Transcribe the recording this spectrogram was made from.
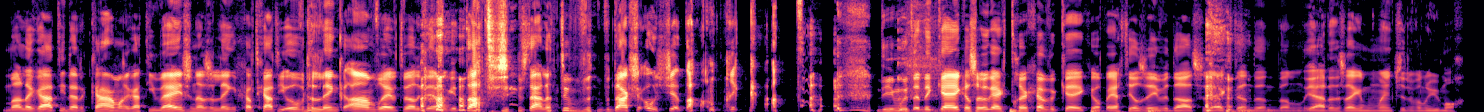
Maar dan gaat hij naar de camera, gaat hij wijzen naar zijn linkerkant, gaat hij over de linkerarm wrijven, terwijl hij helemaal geen tattoos heeft staan. En toen bedacht ze, oh shit, de andere kant. Die moeten de kijkers ook echt terug gaan bekijken op RTL 7 Duits. Echt, en dan, dan, ja, dat is echt een momentje van humor.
